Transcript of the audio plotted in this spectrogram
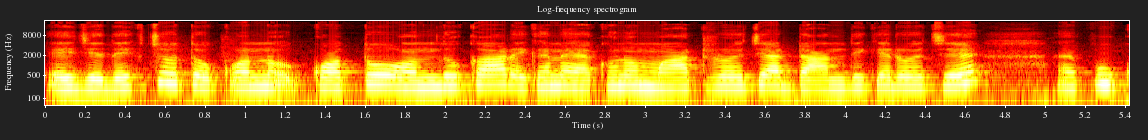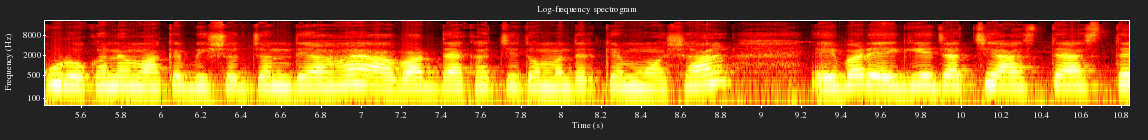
এই যে দেখছ তো, কোন- কত অন্ধকার এখানে এখনও মাঠ রয়েছে আর ডান দিকে রয়েছে পুকুর ওখানে মাকে বিসর্জন দেওয়া হয়। আবার দেখাচ্ছি তোমাদেরকে মশাল। এইবার এগিয়ে যাচ্ছি আস্তে আস্তে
